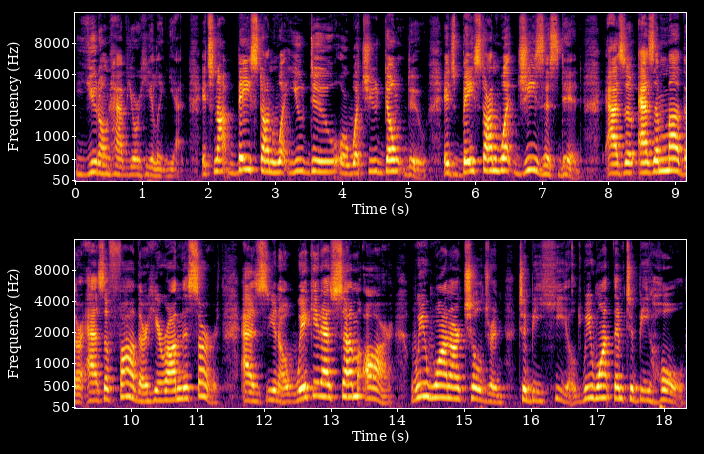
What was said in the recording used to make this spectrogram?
you don't have your healing yet. It's not based on what you do or what you don't do. It's based on what Jesus did as a as a mother, as a father here on this earth. As, you know, wicked as some are, we want our children to be healed. We want them to be whole.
